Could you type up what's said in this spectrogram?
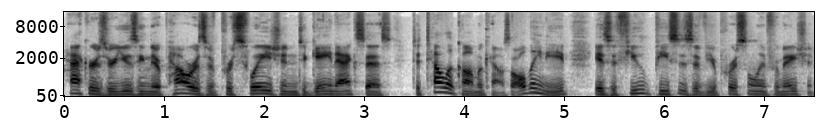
Hackers are using their powers of persuasion to gain access to telecom accounts. All they need is a few pieces of your personal information.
